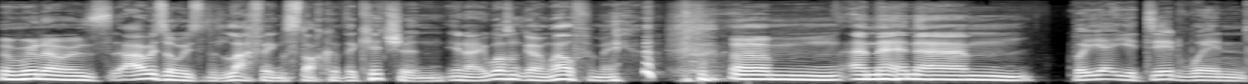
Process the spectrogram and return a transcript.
and when I was, I was always the laughing stock of the kitchen. You know, it wasn't going well for me. um, and then, um, But yeah, you did win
